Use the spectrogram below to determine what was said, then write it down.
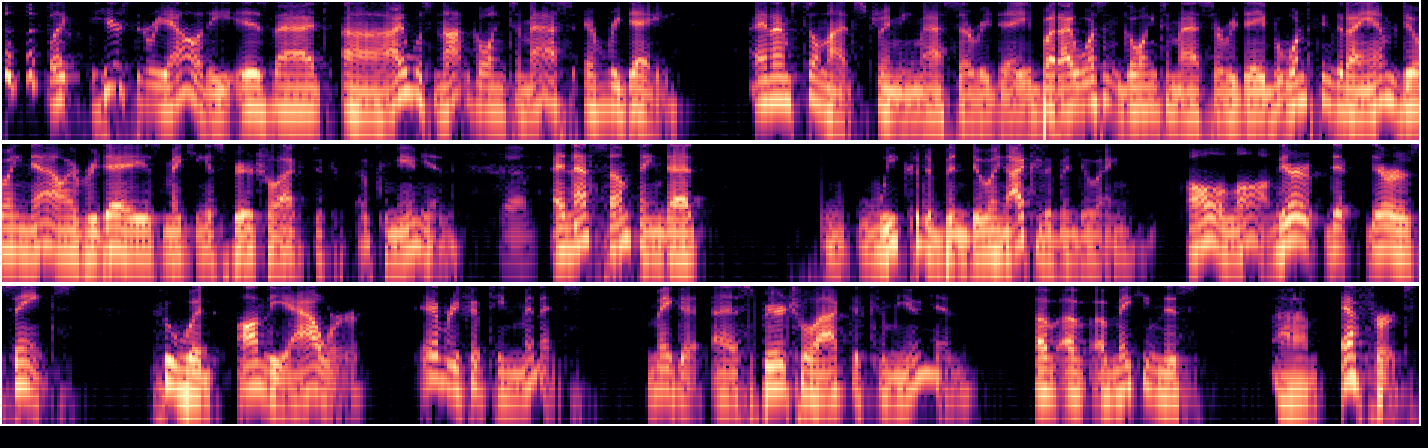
like here's the reality is that uh, I was not going to mass every day. And I'm still not streaming mass every day, but I wasn't going to mass every day. But one thing that I am doing now every day is making a spiritual act of, of communion. Yeah. And that's something that we could have been doing, I could have been doing all along. There, there, there are saints who would, on the hour, every 15 minutes, make a, a spiritual act of communion, of, of, of making this um, effort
